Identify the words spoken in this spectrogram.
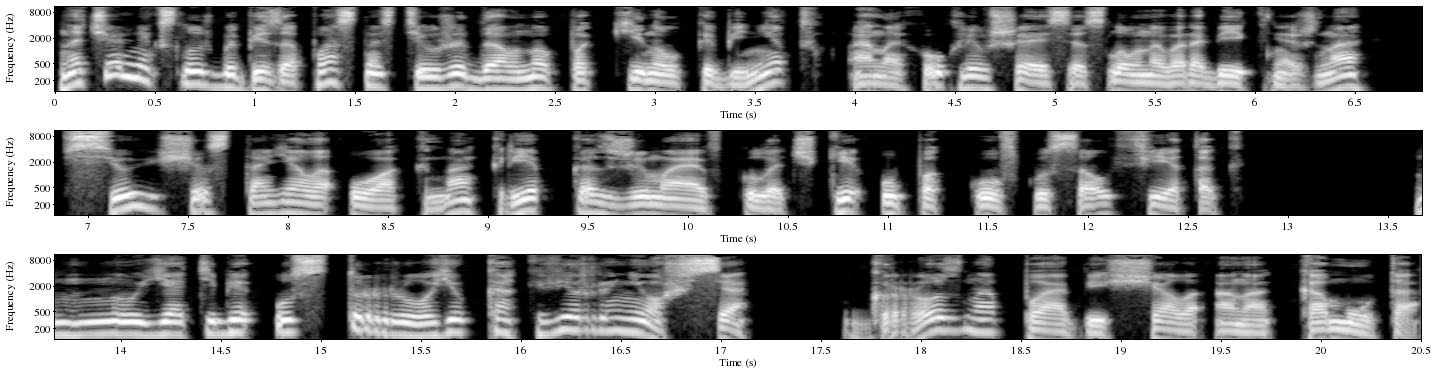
Начальник службы безопасности уже давно покинул кабинет, а нахухлившаяся, словно воробей княжна, все еще стояла у окна, крепко сжимая в кулачке упаковку салфеток. «Ну, я тебе устрою, как вернешься!» Грозно пообещала она кому-то.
